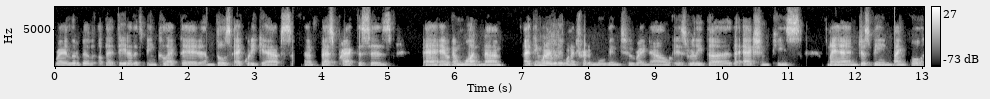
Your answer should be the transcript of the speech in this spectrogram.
right a little bit of that data that's being collected and those equity gaps uh, best practices and, and whatnot i think what i really want to try to move into right now is really the the action piece and just being mindful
